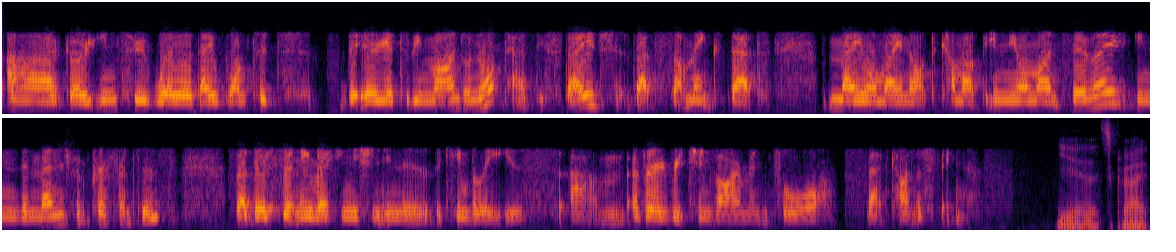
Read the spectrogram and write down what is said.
uh, go into whether they wanted the area to be mined or not at this stage. That's something that may or may not come up in the online survey in the management preferences, but there's certainly recognition in the, the Kimberley is um, a very rich environment for that kind of thing. Yeah, that's great.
